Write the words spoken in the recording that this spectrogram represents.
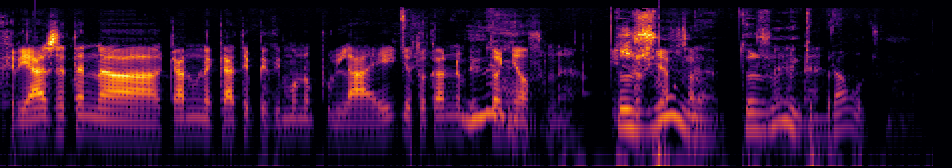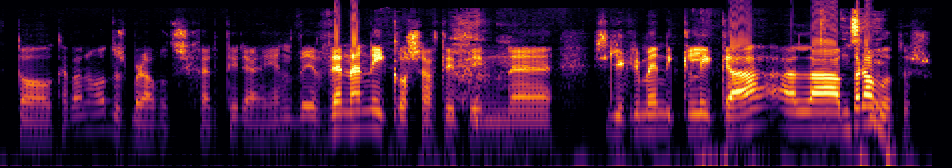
χρειάζεται να κάνουν κάτι επειδή μόνο πουλάει και το κάνουν επειδή Ναι. το νιώθουν. Το ζούνε, το ζούνε Ναι, και ναι. μπράβο τους μάλλον. Το κατάλαβα όντως μπράβο τους, συγχαρητήρια. Ε, Δεν ανήκω σε αυτή την ε, συγκεκριμένη κλίκα, αλλά Ισχύει. μπράβο τους.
